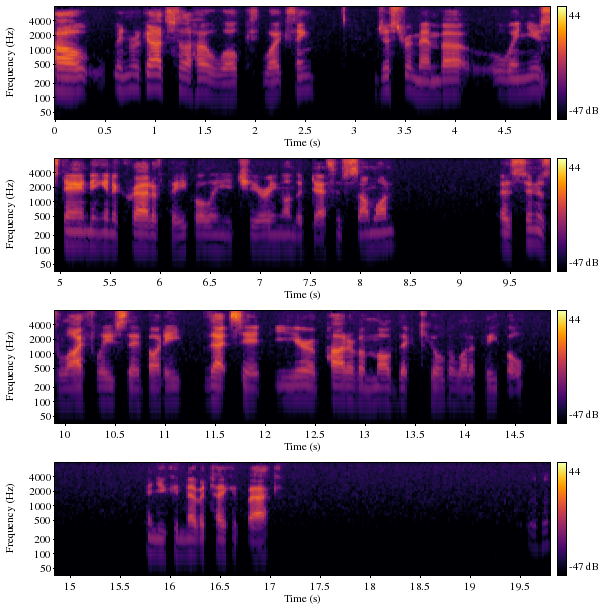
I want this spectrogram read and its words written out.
Oh, in regards to the whole woke woke thing, just remember when you're standing in a crowd of people and you're cheering on the death of someone, as soon as life leaves their body, that's it. You're a part of a mob that killed a lot of people, and you can never take it back. Mhm.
